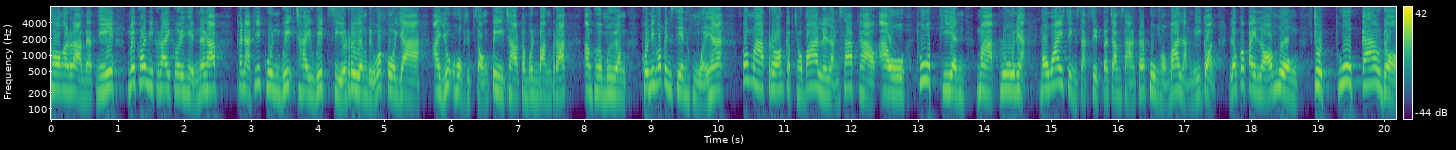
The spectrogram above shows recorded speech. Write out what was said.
ทองอร่ามแบบนี้ไม่ค่อยมีใครเคยเห็นนะครับขณะที่คุณวิชัยวิทย์ศรีเรือง หรือว่าโกยาอายุ 62 ปี ชาวตำบลบางรัก อำเภอเมือง คนนี้เขาเป็นเซียนหวยฮะก็มาพร้อมกับชาวบ้านเลยหลังทราบข่าว เอาทูบเทียนหมากพลูเนี่ยมาไหว้สิ่งศักดิ์สิทธิ์ประจำศาลพระภูมิของบ้านหลังนี้ก่อน แล้วก็ไปล้อมวง จุดทูบ9ดอก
